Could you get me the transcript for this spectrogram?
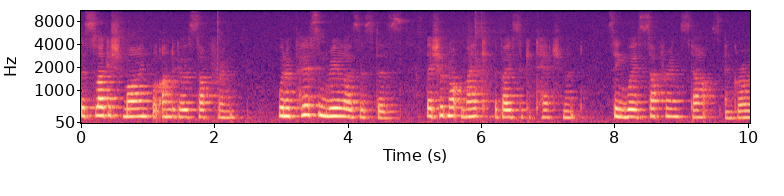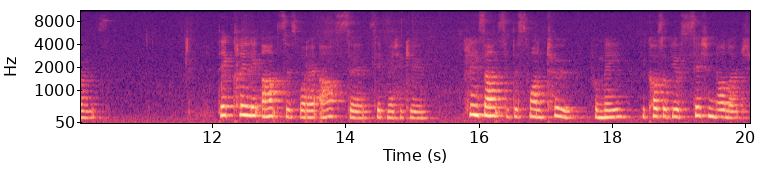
The sluggish mind will undergo suffering. When a person realizes this, they should not make the basic attachment, seeing where suffering starts and grows. That clearly answers what I asked, sir, said Mettagu. Please answer this one too, for me, because of your certain knowledge.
